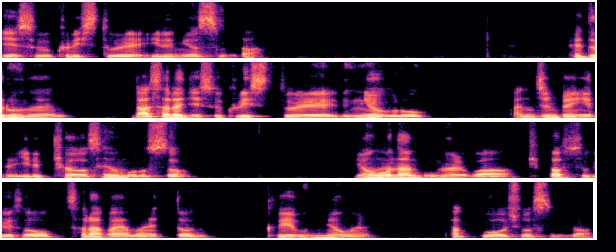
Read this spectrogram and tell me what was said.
예수 그리스도의 이름이었습니다. 베드로는 나사렛 예수 그리스도의 능력으로 안진뱅이를 일으켜 세움으로써 영원한 모멸과 핍박 속에서 살아가야만 했던 그의 운명을 바꾸어 주었습니다.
